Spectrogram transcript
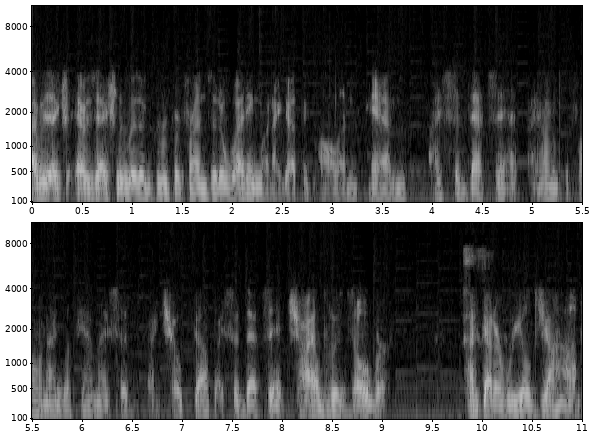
I was actually, I was actually with a group of friends at a wedding when I got the call, and and I said, "That's it." I hung up the phone. I looked at him. I said, I choked up. I said, "That's it. Childhood's over. I've got a real job."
